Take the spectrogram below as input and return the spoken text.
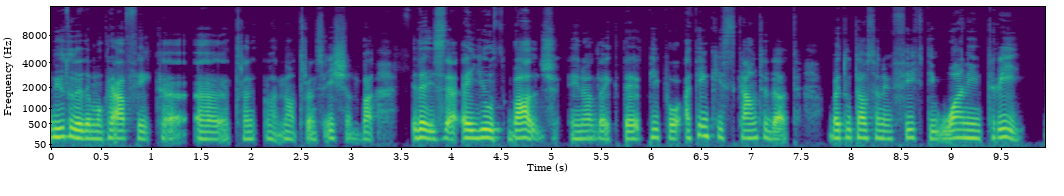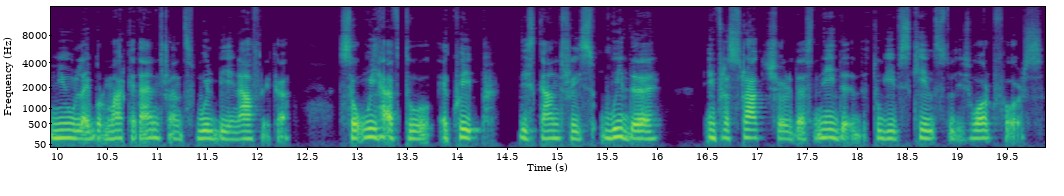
due to the demographic, uh, uh, tran- uh, not transition, but there is a, a youth bulge. You know, like the people. I think it's counted that by 2050, one in three new labor market entrants will be in Africa. So we have to equip these countries with the infrastructure that's needed to give skills to this workforce.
